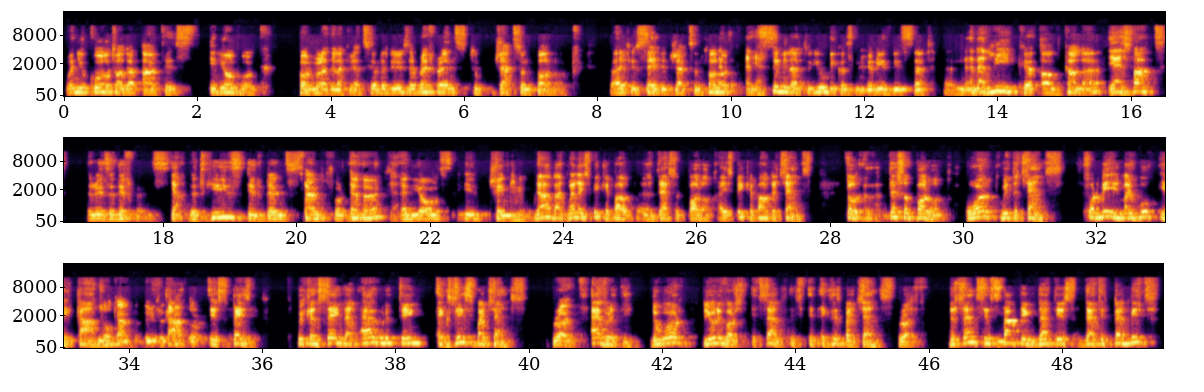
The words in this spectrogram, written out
When you quote other artists in your book, Formula della Creazione, there is a reference to Jackson Pollock right? You say that Jackson Pollock is yeah. similar to you because there is this uh, uh, leak of color. Yes. But there is a difference. Yeah. That his is then stamped forever yeah. and yours is changing. Yeah, but when I speak about uh, Jackson Pollock, I speak about the chance. So uh, Jackson Pollock worked with the chance. For me, in my book, Il Caso, Il Caso, there is, Il Caso is basic we can say that everything exists by chance. Right. Everything. The world, the universe itself, is, it exists by chance. Right. The chance is something that is, that it permits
